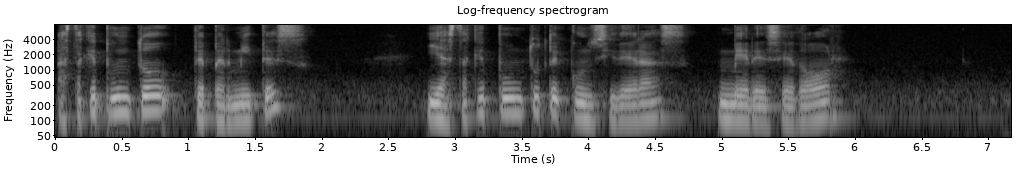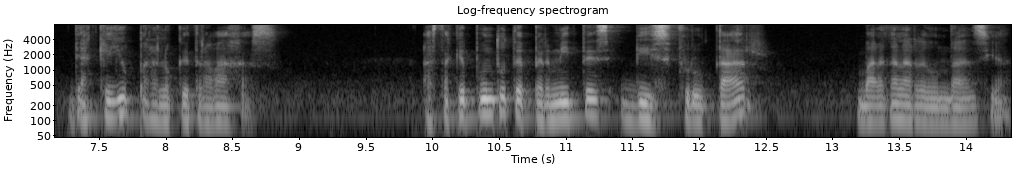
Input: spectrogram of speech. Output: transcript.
¿Hasta qué punto te permites y hasta qué punto te consideras merecedor de aquello para lo que trabajas? ¿Hasta qué punto te permites disfrutar, valga la redundancia,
